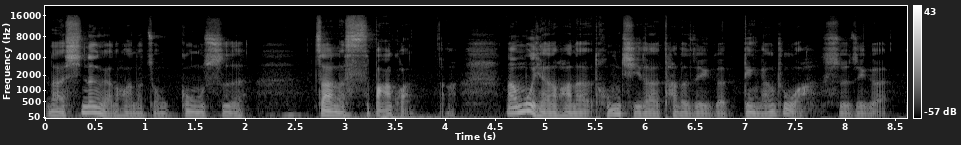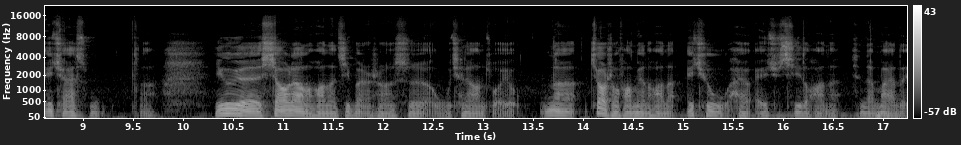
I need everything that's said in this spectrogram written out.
那新能源的话呢，总共是占了十八款啊。那目前的话呢，红旗的它的这个顶梁柱啊是这个 HS 五啊，一个月销量的话呢，基本上是五千辆左右。那轿车方面的话呢，H 五还有 H 七的话呢，现在卖的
